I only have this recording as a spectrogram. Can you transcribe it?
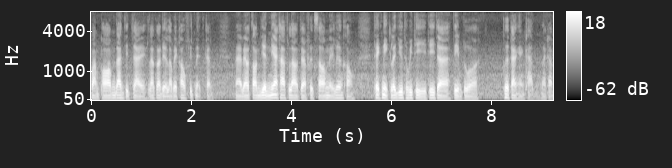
ความพร้อมด้านจิตใจ แล้วก็เดี๋ยวเราไปเข้าฟิตเนสกัน นะแล้วตอนเย็นเนี่ยครับเราจะฝึกซ้อมในเรื่องของเทคนิคและยุทธวิธีที่จะเตรียมตัวเพื่อการแข่งขันนะครับ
